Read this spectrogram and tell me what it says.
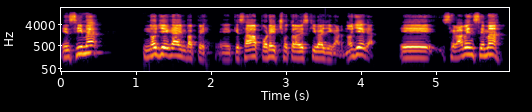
Encima, no llega Mbappé, que estaba por hecho otra vez que iba a llegar. No llega. se va Benzema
